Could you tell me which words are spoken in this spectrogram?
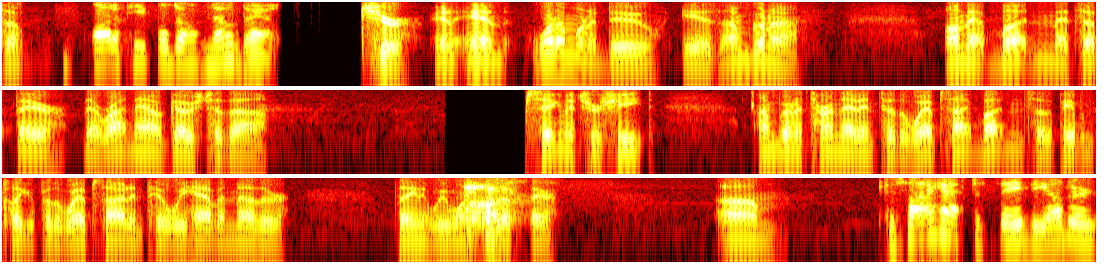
so a lot of people don't know that. Sure. And and what I'm going to do is I'm going to on that button that's up there that right now goes to the signature sheet. I'm going to turn that into the website button so that people can click it for the website until we have another thing that we want to put up there. Um, Because I have to save the other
